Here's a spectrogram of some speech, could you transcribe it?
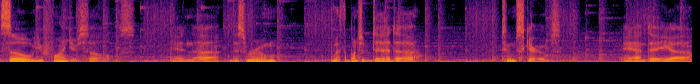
So you find yourselves in uh, this room with a bunch of dead uh, tomb scarabs and a uh,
